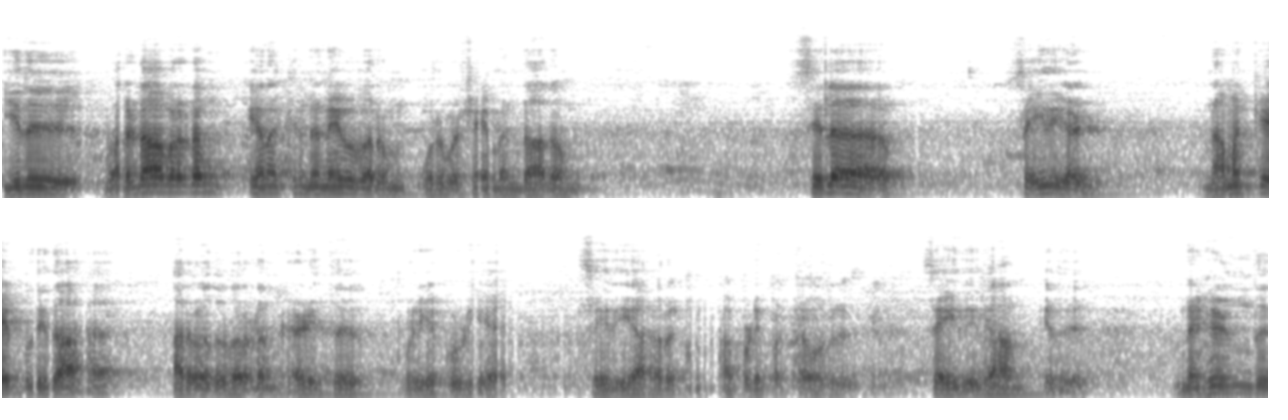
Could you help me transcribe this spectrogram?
இது வருடா வருடம் எனக்கு நினைவு வரும் ஒரு விஷயம் என்றாலும் சில செய்திகள் நமக்கே புதிதாக அறுபது வருடம் கழித்து புரியக்கூடிய செய்தியாக இருக்கும். அப்படிப்பட்ட ஒரு செய்தி தான் இது. நெகிழ்ந்து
